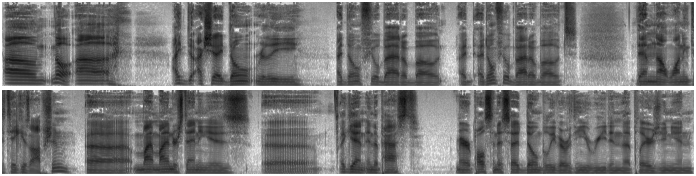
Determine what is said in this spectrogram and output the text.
Um, no, uh, I actually I don't really. I don't feel bad about. I I don't feel bad about them not wanting to take his option. Uh, my my understanding is uh, again in the past, Merritt Paulson has said, "Don't believe everything you read in the players' union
